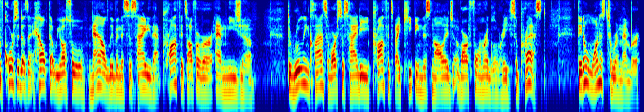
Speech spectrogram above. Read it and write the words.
Of course, it doesn't help that we also now live in a society that profits off of our amnesia. The ruling class of our society profits by keeping this knowledge of our former glory suppressed. They don't want us to remember.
